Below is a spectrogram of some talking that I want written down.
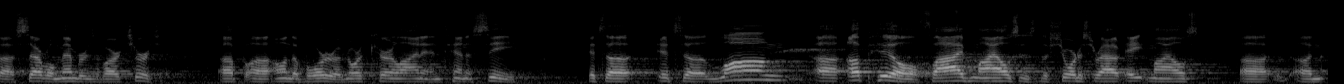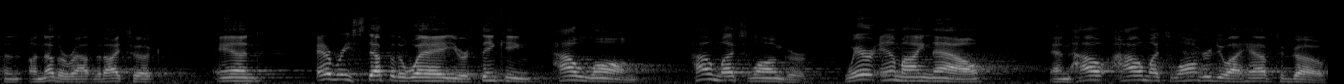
uh, several members of our church up uh, on the border of North Carolina and Tennessee. It's a, it's a long uh, uphill, five miles is the shortest route, eight miles, uh, an, an, another route that I took. And every step of the way, you're thinking, how long? How much longer? Where am I now? And how, how much longer do I have to go?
